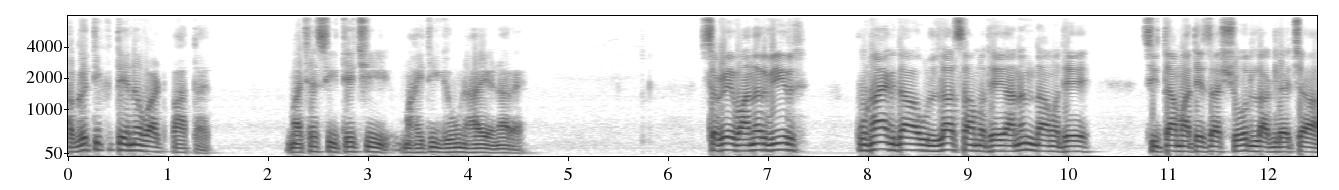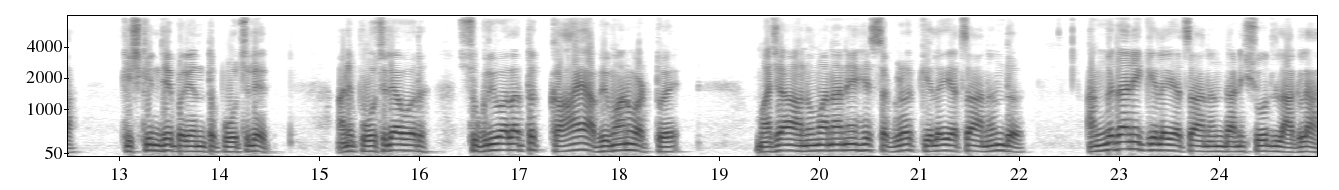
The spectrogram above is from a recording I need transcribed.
अगतिकतेनं वाट पाहत आहेत माझ्या सीतेची माहिती घेऊन हा येणार आहे. सगळे वानरवीर पुन्हा एकदा उल्हासामध्ये आनंदामध्ये सीतामातेचा शोध लागल्याच्या किशकिंधेपर्यंत पोहोचलेत. आणि पोहोचल्यावर सुग्रीवाला तर काय अभिमान वाटतोय. माझ्या हनुमानाने हे सगळं केलं याचा आनंद अंगदाने केलं याचा आनंद आणि शोध लागला.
